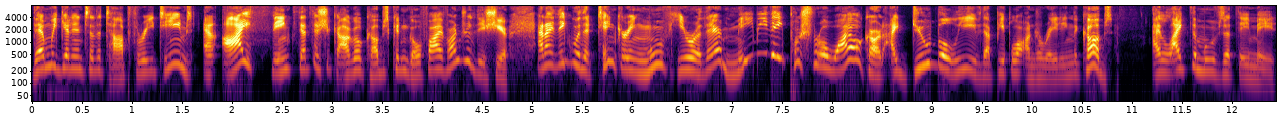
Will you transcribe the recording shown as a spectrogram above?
Then we get into the top three teams. And I think that the Chicago Cubs can go 500 this year. And I think with a tinkering move here or there, maybe they push for a wild card. I do believe that people are underrating the Cubs. I like the moves that they made.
